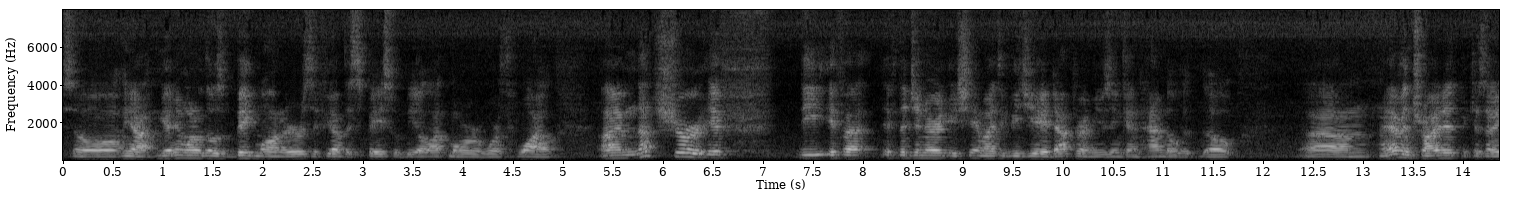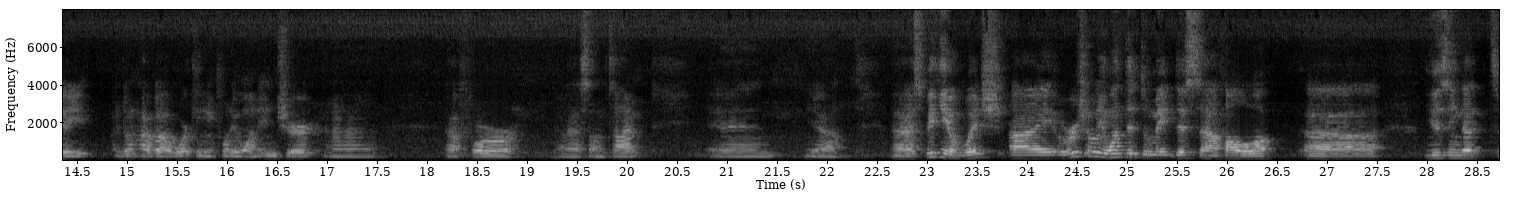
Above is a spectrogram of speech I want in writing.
so yeah, getting one of those big monitors if you have the space would be a lot more worthwhile. I'm not sure if the if a, if the generic HDMI to VGA adapter I'm using can handle it though. Um, I haven't tried it because I I don't have a working 21 incher uh, uh, for uh, some time, and yeah. Uh, speaking of which, I originally wanted to make this uh, follow up uh, using that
